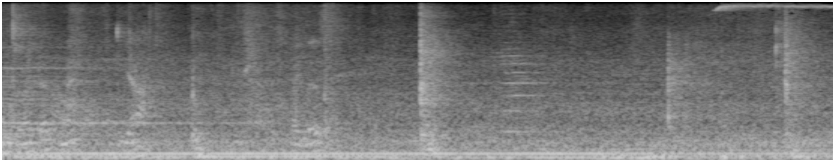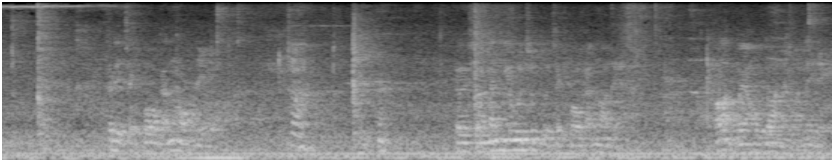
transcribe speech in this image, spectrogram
want it like that? Yeah. Like this. 佢哋直播紧我哋喎，佢哋上紧 YouTube 度直播紧我哋啊，可能会有好多人嚟揾你哋嘅。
